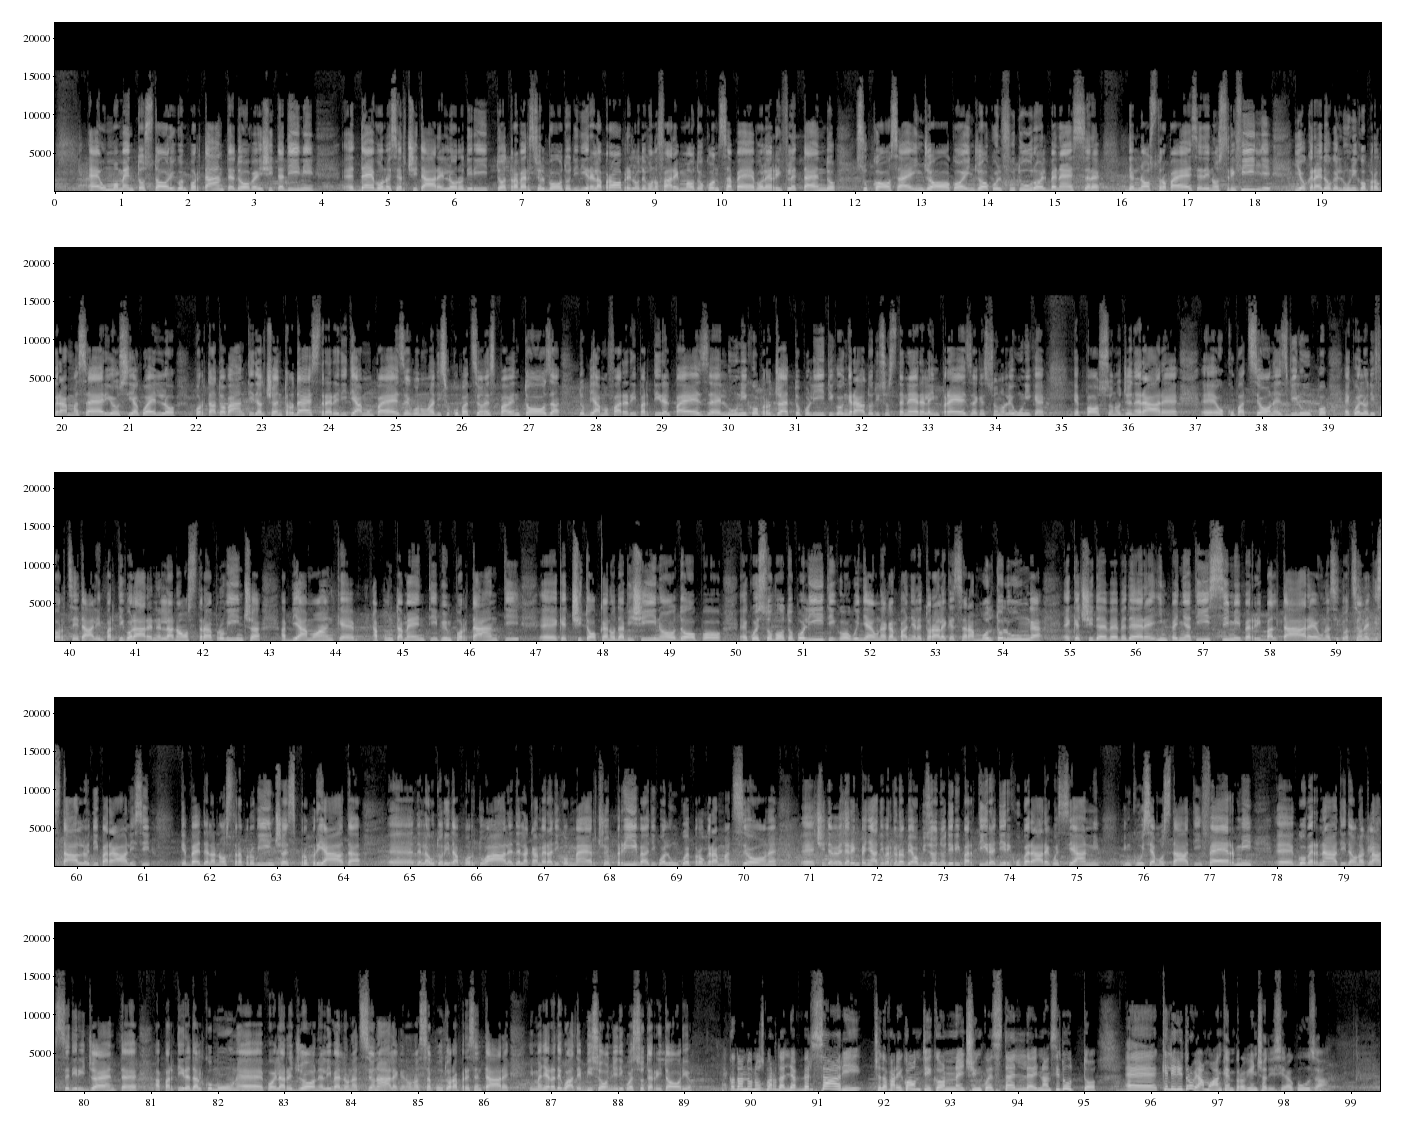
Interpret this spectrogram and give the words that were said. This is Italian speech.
È un momento storico importante dove i cittadini eh, devono esercitare il loro diritto attraverso il voto di dire la propria e lo devono fare in modo consapevole, riflettendo su cosa è in gioco, è in gioco il futuro e il benessere del nostro paese, dei nostri figli. Io credo che l'unico programma serio sia quello portato avanti dal centrodestra, ereditiamo un paese con una disoccupazione spaventosa, dobbiamo fare ripartire il paese, è l'unico progetto politico in grado di sostenere le imprese che sono le uniche che possono generare eh, occupazione e sviluppo è quello di Forza Italia. In particolare nella nostra provincia abbiamo anche appuntamenti più importanti eh, che ci toccano da vicino dopo eh, questo voto politico, quindi è una campagna elettorale che sarà molto lunga e che ci deve vedere impegnatissimi per ribaltare una situazione di stallo e di paralisi che vede la nostra provincia espropriata eh, dell'autorità portuale, della Camera di Commercio e priva di qualunque programmazione, eh, ci deve vedere impegnati perché noi abbiamo bisogno di ripartire di recuperare questi anni in cui siamo stati fermi, eh, governati da una classe dirigente a partire dal Comune, poi la Regione a livello nazionale che non ha saputo rappresentare in maniera adeguata i bisogni di questo territorio. Ecco, dando uno sguardo agli avversari, c'è da fare i conti con i 5 Stelle innanzitutto, eh, che li ritroviamo anche in provincia di Siracusa.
